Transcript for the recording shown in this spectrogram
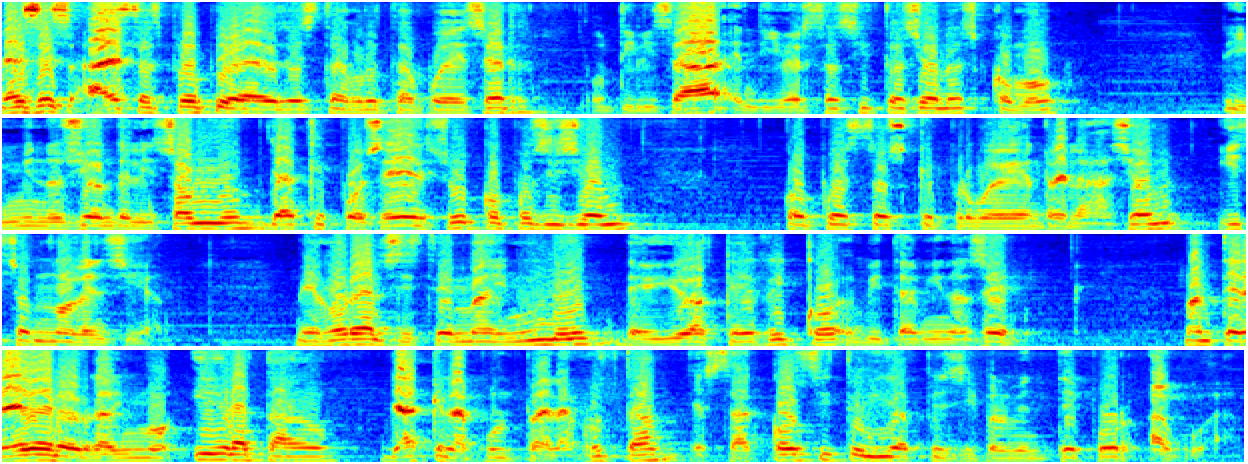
Gracias a estas propiedades, esta fruta puede ser utilizada en diversas situaciones como disminución del insomnio, ya que posee en su composición compuestos que promueven relajación y somnolencia. Mejora el sistema inmune debido a que es rico en vitamina C. Mantener el organismo hidratado, ya que la pulpa de la fruta está constituida principalmente por agua.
